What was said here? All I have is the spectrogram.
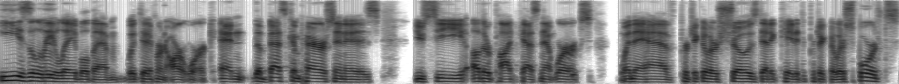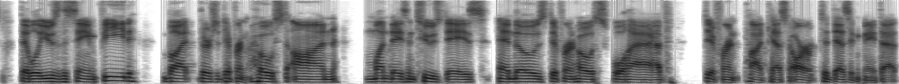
easily label them with different artwork. And the best comparison is you see other podcast networks when they have particular shows dedicated to particular sports, they will use the same feed, but there's a different host on Mondays and Tuesdays, and those different hosts will have different podcast art to designate that.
